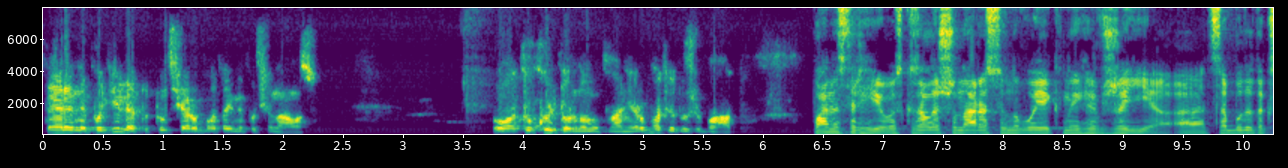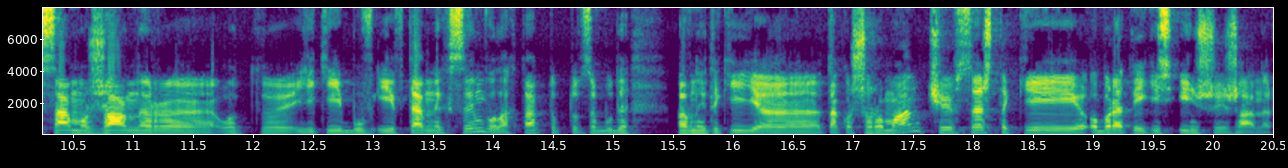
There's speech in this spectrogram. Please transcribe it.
терени Поділля, то тут ще робота і не починалася. От у культурному плані роботи дуже багато. Пане Сергію, ви сказали, що нариси нової книги вже є. Е, Це буде так само жанр, е, от е, який був і в темних символах, так? Тобто, це буде певний такий також роман, чи все ж таки оберете якийсь інший жанр?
